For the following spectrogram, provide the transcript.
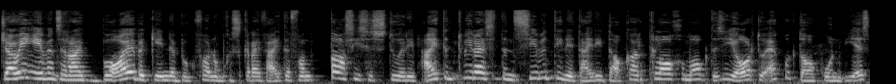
Joey Evans het 'n baie bekende boek van hom geskryf. Hy het 'n fantastiese storie. Hy het in 2017 het hy die Dakar klaar gemaak. Dis die jaar jaar toe ek ook daar kon wees.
